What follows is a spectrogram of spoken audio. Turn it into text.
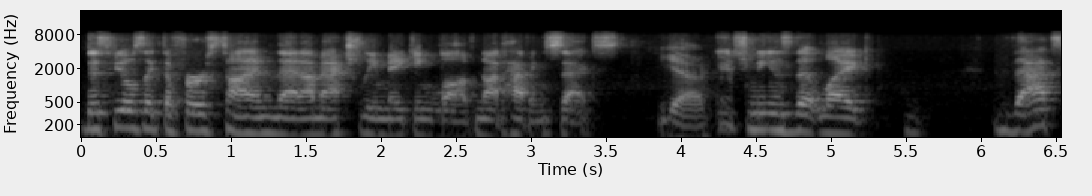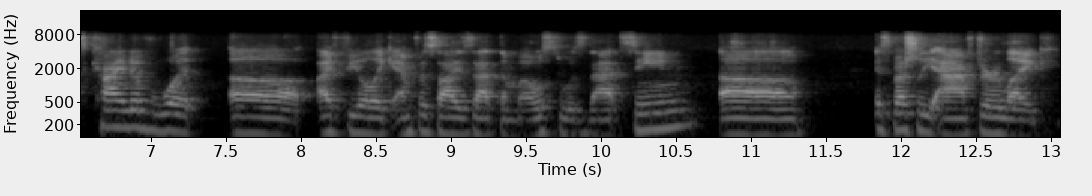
this feels like the first time that I'm actually making love, not having sex. Yeah, which means that like that's kind of what uh I feel like emphasized that the most was that scene uh especially after like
